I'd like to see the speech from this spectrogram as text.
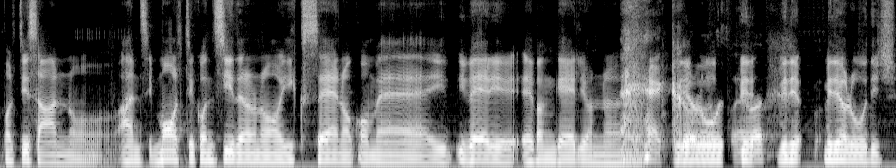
molti sanno. Anzi molti considerano i Xeno come i, i veri Evangelion eh, Ecco, videolu- lo video- video- videoludici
